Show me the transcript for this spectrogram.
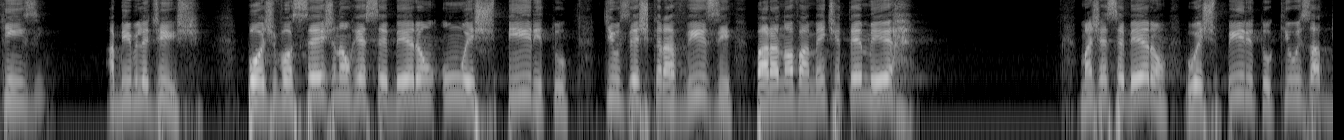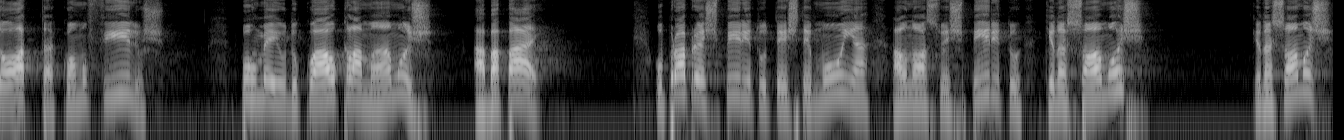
15, a Bíblia diz: Pois vocês não receberam um espírito que os escravize para novamente temer mas receberam o Espírito que os adota como filhos, por meio do qual clamamos, Abba Pai. O próprio Espírito testemunha ao nosso espírito que nós somos que nós somos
